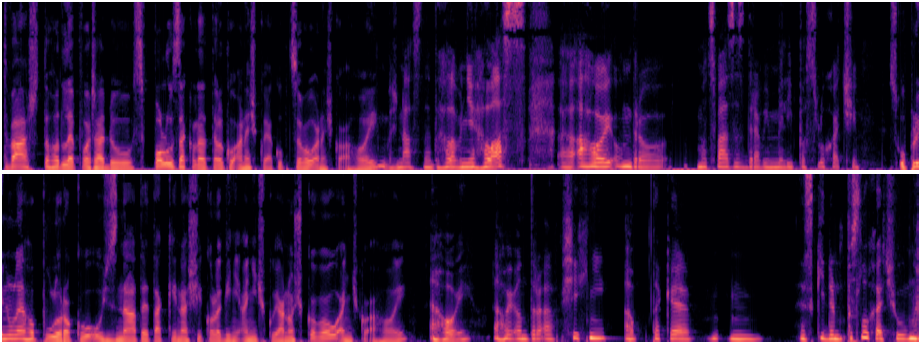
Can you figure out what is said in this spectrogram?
tvář tohohle pořadu, spoluzakladatelku Anešku Jakubcovou. Aneško, ahoj. Možná snad hlavně hlas. Eh, ahoj, Ondro. Moc vás zdravím, milí posluchači. Z uplynulého půl roku už znáte taky naši kolegyni Aničku Janoškovou. Aničko, ahoj. Ahoj. Ahoj, Ondro a všichni. A také mm, hezký den posluchačům.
